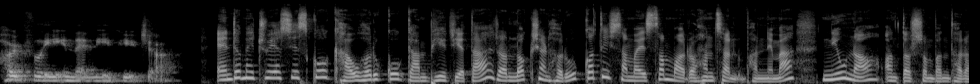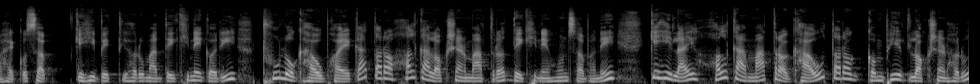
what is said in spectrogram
hopefully, in their near future. एन्डोमेट्रियोसिसको घाउहरूको गाम्भीर्यता र लक्षणहरू कति समयसम्म रहन्छन् भन्नेमा न्यून अन्तर्सम्बन्ध रहेको छ। केही व्यक्तिहरूमा देखिने गरी ठूलो घाउ भएका तर हल्का लक्षण मात्र देखिने हुन्छ भने केहीलाई हल्का मात्र घाउ तर गम्भीर लक्षणहरू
